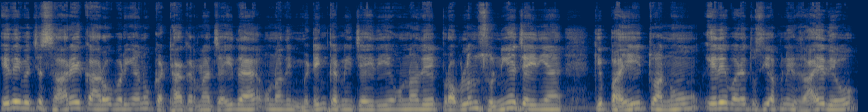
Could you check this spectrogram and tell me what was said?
ਇਹਦੇ ਵਿੱਚ ਸਾਰੇ ਕਾਰੋਬਾਰੀਆਂ ਨੂੰ ਇਕੱਠਾ ਕਰਨਾ ਚਾਹੀਦਾ ਹੈ ਉਹਨਾਂ ਦੀ ਮੀਟਿੰਗ ਕਰਨੀ ਚਾਹੀਦੀ ਹੈ ਉਹਨਾਂ ਦੇ ਪ੍ਰੋਬਲਮ ਸੁਣਨੀਆਂ ਚਾਹੀਦੀਆਂ ਹੈ ਕਿ ਭਾਈ ਤੁਹਾਨੂੰ ਇਹਦੇ ਬਾਰੇ ਤੁਸੀਂ ਆਪਣੀ رائے ਦਿਓ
